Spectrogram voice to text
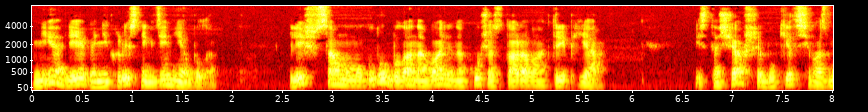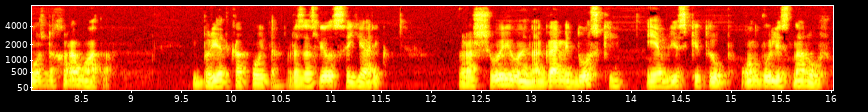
Ни Олега, ни крыс нигде не было. Лишь в самом углу была навалена куча старого тряпья, истощавшая букет всевозможных ароматов. Бред какой-то, разозлился Ярик. Расшвыривая ногами доски и обрезки труб, он вылез наружу.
